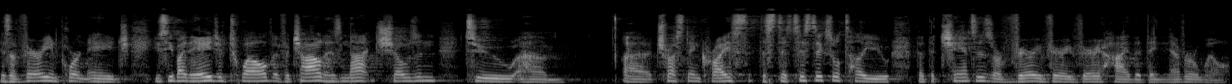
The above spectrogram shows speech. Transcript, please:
is a very important age. You see, by the age of 12, if a child has not chosen to, um, uh, trust in Christ, the statistics will tell you that the chances are very, very, very high that they never will.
